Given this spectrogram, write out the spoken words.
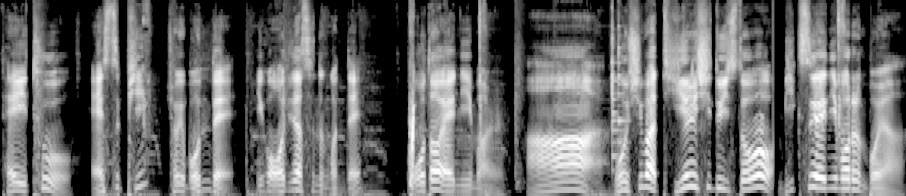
데이 2 SP? 저게 뭔데? 이거 어디다 쓰는 건데? 오더 애니멀. 아뭐 씨발 DLC도 있어. 믹스 애니멀은 뭐야?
